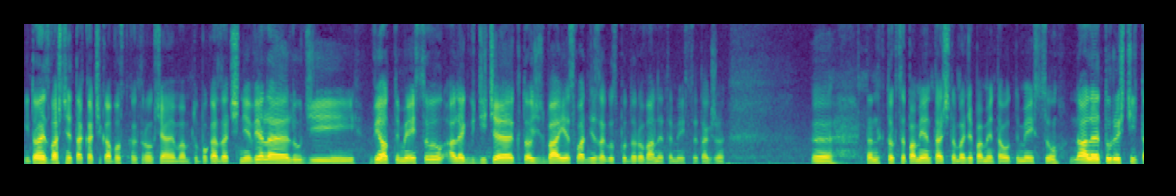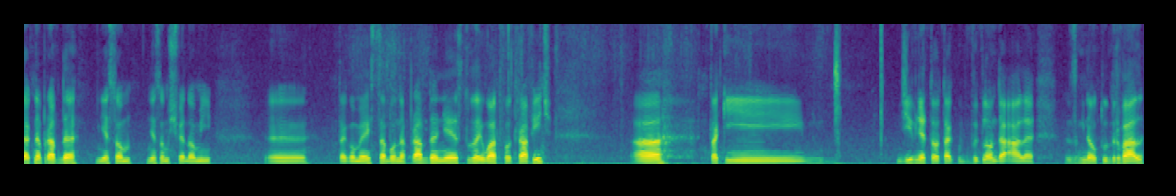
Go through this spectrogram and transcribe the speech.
I to jest właśnie taka ciekawostka, którą chciałem Wam tu pokazać. Niewiele ludzi wie o tym miejscu, ale jak widzicie, ktoś dba, jest ładnie zagospodarowane te miejsce, także e, ten, kto chce pamiętać, to będzie pamiętał o tym miejscu. No ale turyści tak naprawdę nie są, nie są świadomi e, tego miejsca, bo naprawdę nie jest tutaj łatwo trafić. A taki dziwnie to tak wygląda, ale zginął tu drwal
